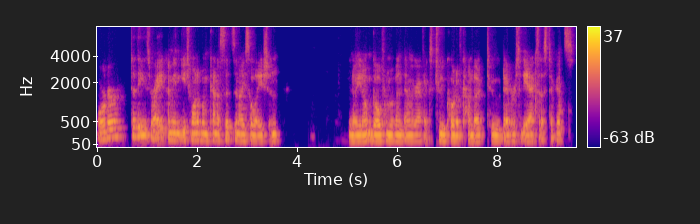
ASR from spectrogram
order to these, right? I mean, each one of them kind of sits in isolation. You know, you don't go from event demographics to code of conduct to diversity access tickets.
